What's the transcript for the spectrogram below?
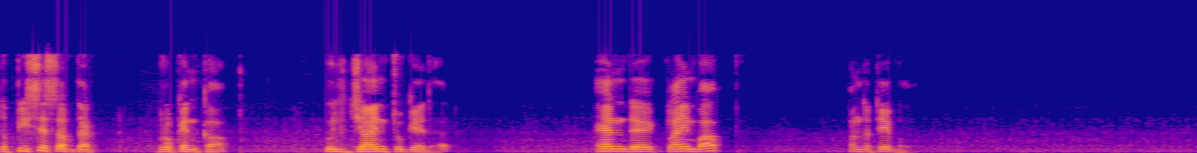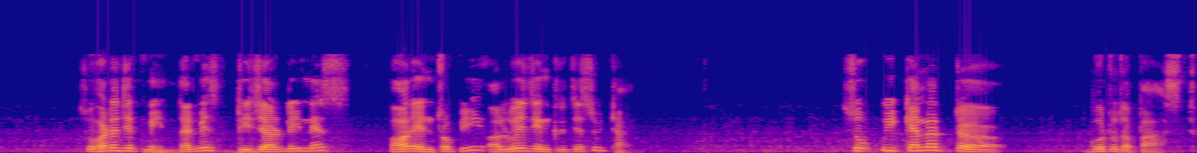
the pieces of that broken cup will join together and uh, climb up on the table. So what does it mean? That means disorderliness or entropy always increases with time. So we cannot uh, go to the past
